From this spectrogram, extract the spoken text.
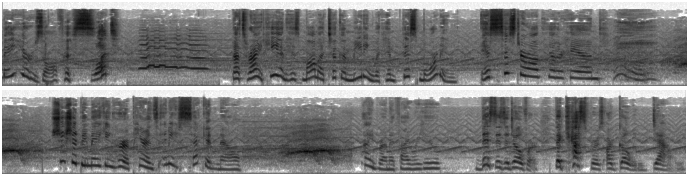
mayor's office. What? That's right, he and his mama took a meeting with him this morning. His sister, on the other hand, she should be making her appearance any second now. I'd run if I were you. This isn't over. The Caspers are going down.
